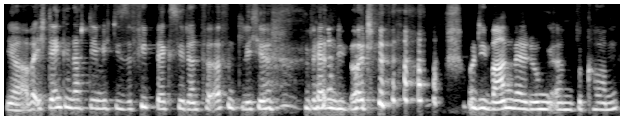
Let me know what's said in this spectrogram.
Ja, aber ich denke, nachdem ich diese Feedbacks hier dann veröffentliche, werden die Leute und die Warnmeldung ähm, bekommen,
